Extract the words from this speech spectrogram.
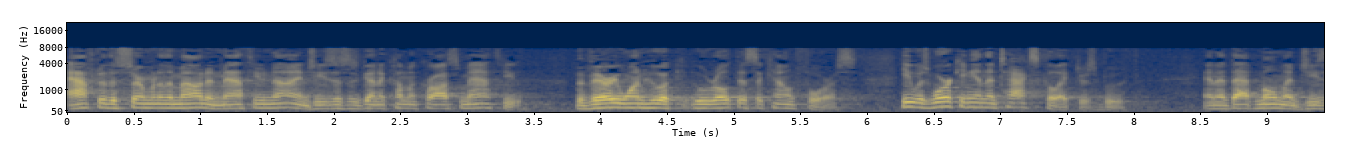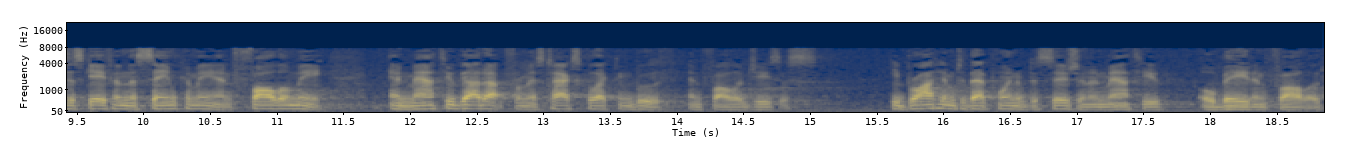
After the Sermon on the Mount in Matthew 9, Jesus is going to come across Matthew, the very one who, who wrote this account for us. He was working in the tax collector's booth. And at that moment, Jesus gave him the same command Follow me. And Matthew got up from his tax collecting booth and followed Jesus. He brought him to that point of decision, and Matthew obeyed and followed.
